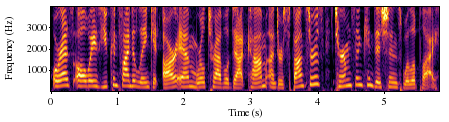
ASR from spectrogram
Or as always, you can find a link at rmworldtravel.com under sponsors. Terms and conditions will apply.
